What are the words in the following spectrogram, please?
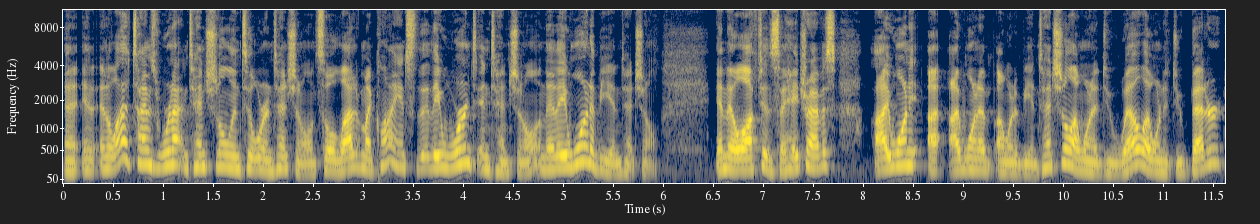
and, and, and, a lot of times we're not intentional until we're intentional. And so a lot of my clients, they, they weren't intentional and they, they want to be intentional. And they'll often say, hey, Travis, I want to, I, I want to, I want to be intentional. I want to do well. I want to do better.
